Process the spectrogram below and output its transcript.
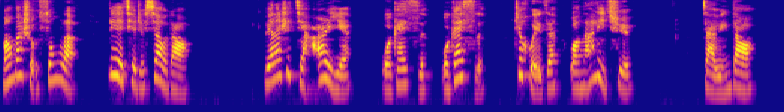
忙把手松了，趔趄着笑道：“原来是贾二爷！我该死，我该死！”这会子往哪里去？贾云道：“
